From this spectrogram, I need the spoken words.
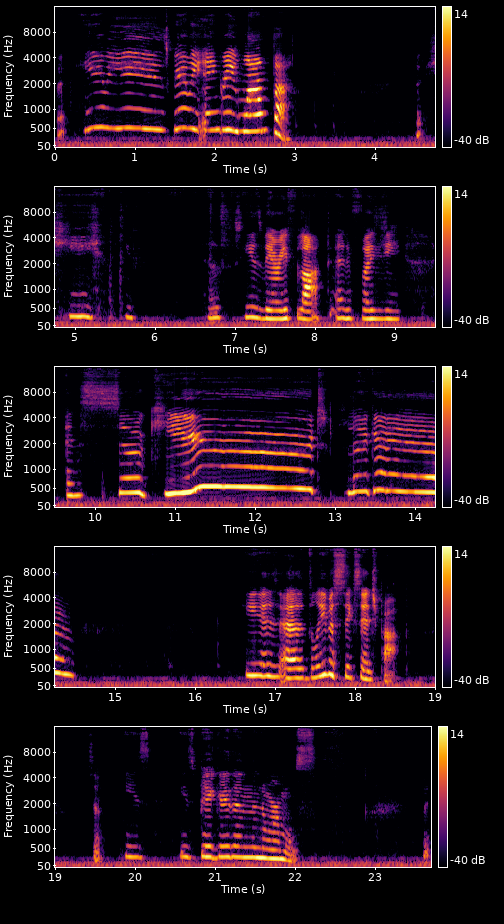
But here he is, very angry Wampa. But he, he, he is very flocked and fuzzy and so cute. Look at him. He is, uh, I believe, a six inch pop. So he's, he's bigger than the normals. But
